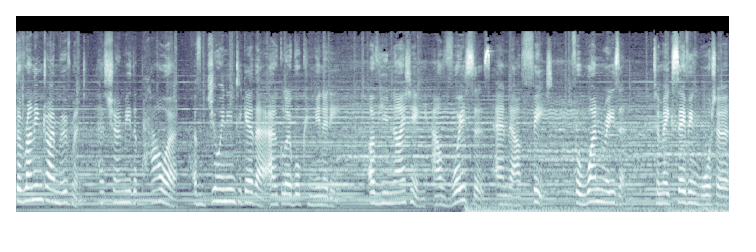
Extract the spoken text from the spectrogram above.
The Running Dry movement has shown me the power of joining together our global community, of uniting our voices and our feet for one reason, to make saving water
